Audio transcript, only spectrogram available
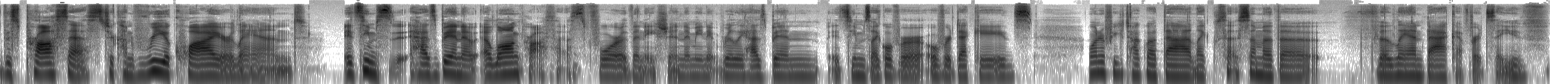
this process to kind of reacquire land, it seems has been a, a, long process for the nation. I mean, it really has been. It seems like over over decades. I wonder if you could talk about that, like some of the the land back efforts that you've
